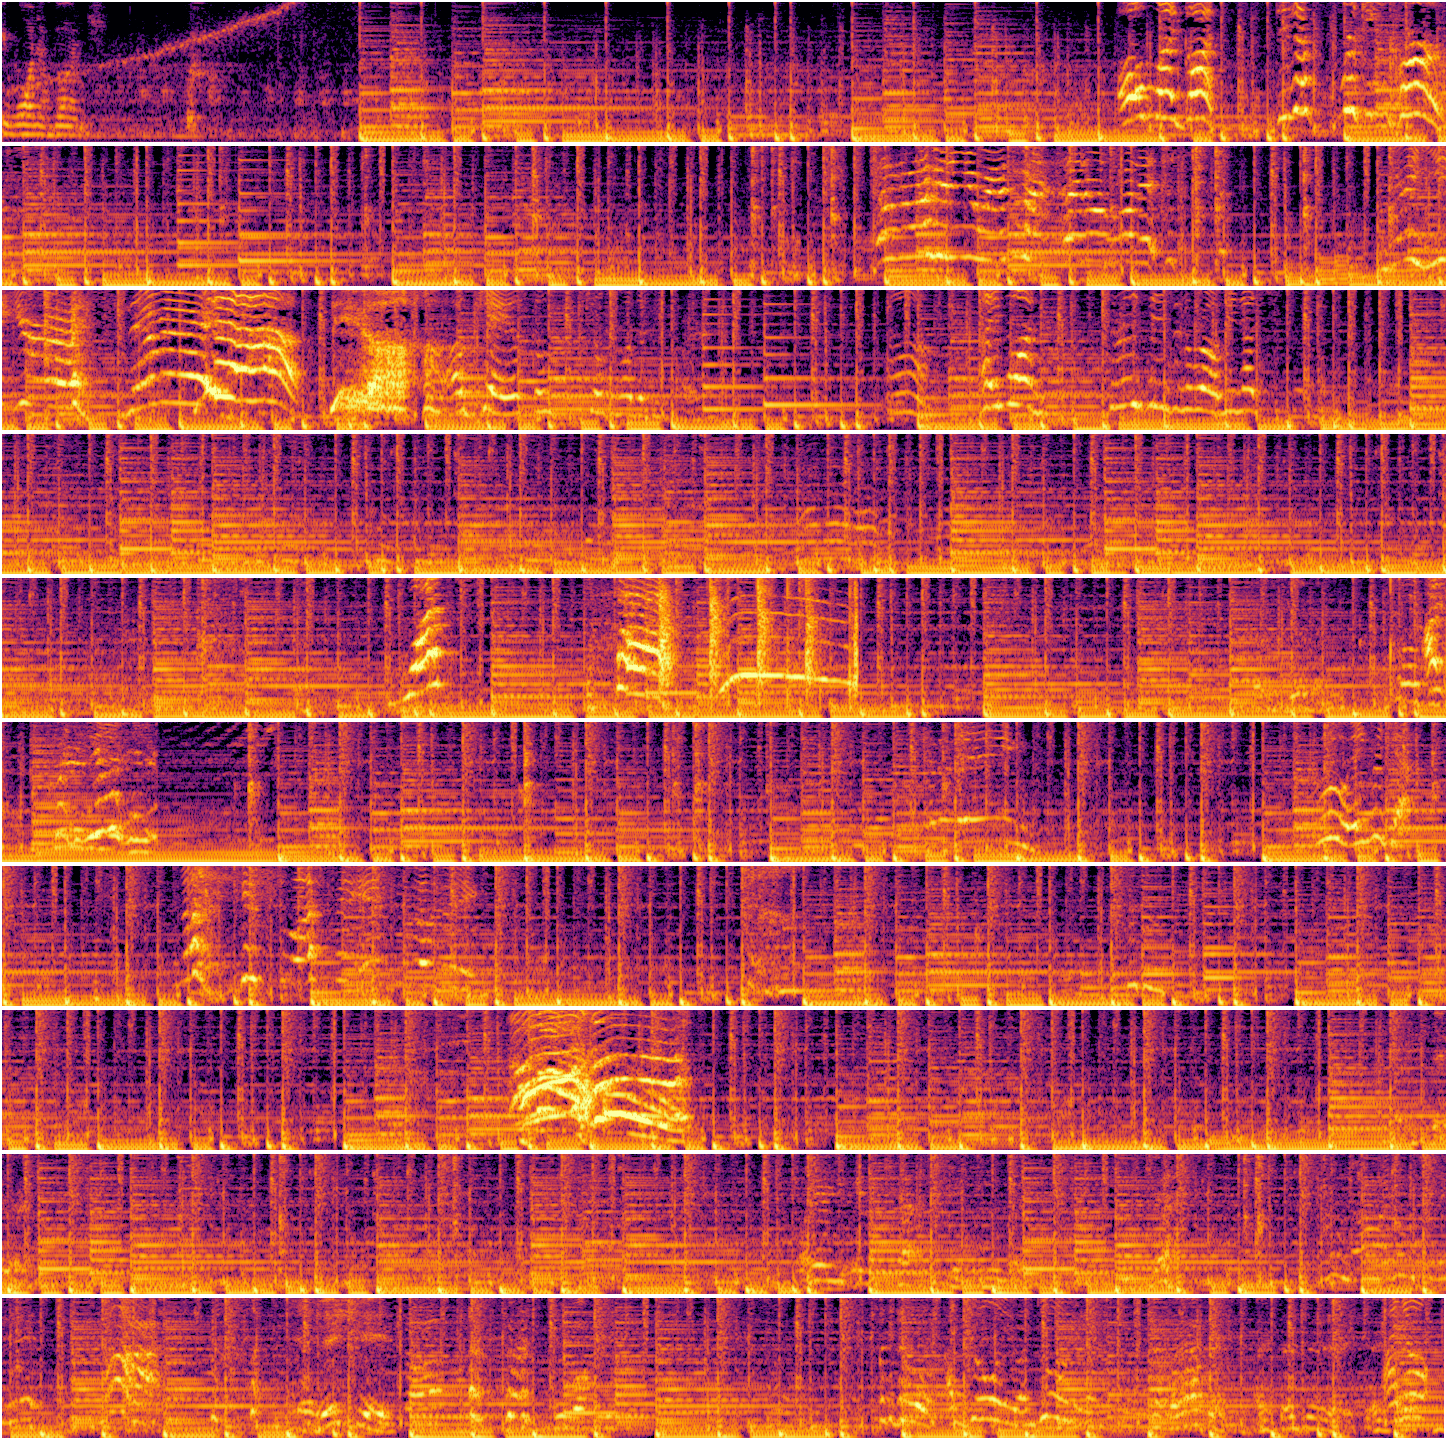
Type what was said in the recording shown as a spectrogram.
you won a bunch. Oh my god! These are freaking cursed! I don't know what I'm hitting you with, but I don't want it. I'm gonna eat your ass. Damn it! Yeah! Yeah! Okay, let's go kill some other people. I. I won three in a row. I mean, that's. What? Ha! I. Wait, did you Delicious. You're welcome. I duel you. I duel you. No, what happened? I said that. I know. Stop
